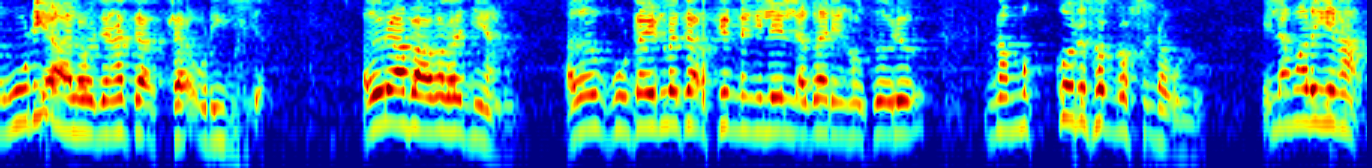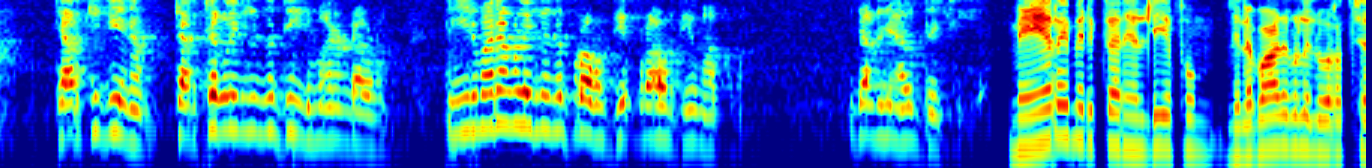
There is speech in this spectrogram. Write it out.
കൂടിയാലോചന ചർച്ച ഇവിടെ ഇല്ല. അതൊരു അഭാവം തന്നെയാണ്. അത് കൂട്ടായിട്ടുള്ള ചർച്ച ഉണ്ടെങ്കിൽ എല്ലാ കാര്യങ്ങൾക്കും ഒരു നമുക്കൊരു സന്തോഷം ഉണ്ടാവുള്ളൂ. എല്ലാം അറിയണം. ചർച്ച ചെയ്യണം. ചർച്ചകളിൽ നിന്ന് തീരുമാനം ഉണ്ടാവണം. തീരുമാനങ്ങളിൽ നിന്ന് പ്രവർത്തി പ്രാവർത്തികമാക്കണം. ഇതാണ് ഞാൻ ഉദ്ദേശിക്കുക. മേയറെ മെരുക്കാൻ എൽ ഡി എഫും നിലപാടുകളിൽ ഉറച്ച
